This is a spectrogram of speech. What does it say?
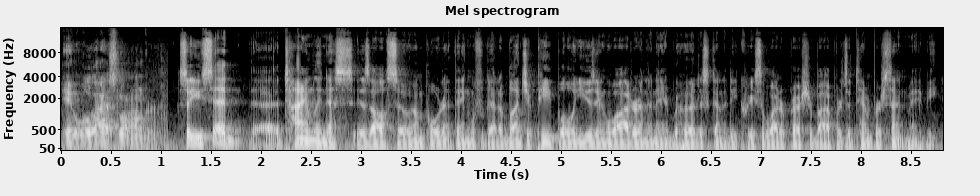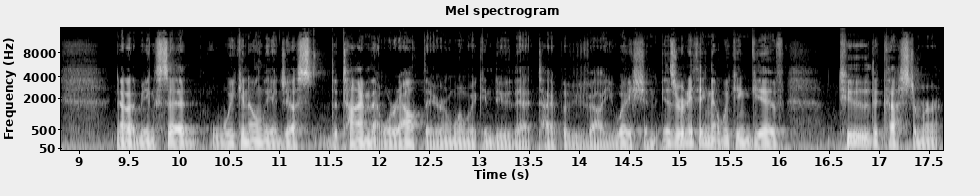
it will last longer. So you said uh, timeliness is also an important thing. If we've got a bunch of people using water in the neighborhood, it's going to decrease the water pressure by upwards of 10% maybe. Now, that being said, we can only adjust the time that we're out there and when we can do that type of evaluation. Is there anything that we can give to the customer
